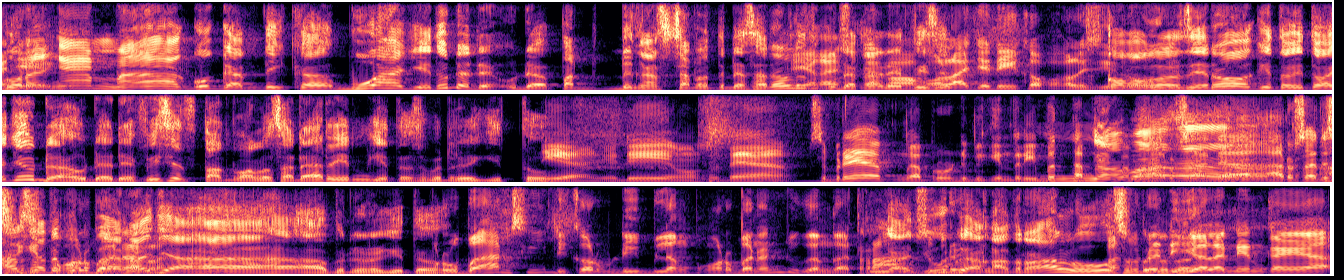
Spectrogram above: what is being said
gorengan nah gue ganti ke buah aja itu udah udah dengan secara tidak sadar lu Iya kan udah kayak defisit. Coca-Cola jadi Coca-Cola Zero. Coca-Cola Zero gitu itu aja udah udah defisit tanpa lu sadarin gitu sebenarnya gitu. Iya, jadi maksudnya sebenarnya nggak perlu dibikin ribet, tapi Nggak memang apa- harus ada harus ada sedikit perubahan aja. lah. ha, ha, bener gitu. Perubahan sih, dikor- dibilang pengorbanan juga nggak terlalu. nggak juga nggak terlalu Pas udah sebenarnya. dijalanin kayak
